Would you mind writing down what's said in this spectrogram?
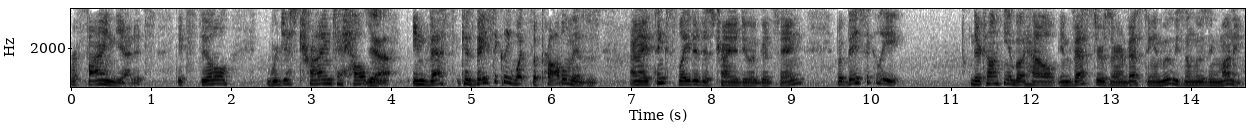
refined yet. It's it's still we're just trying to help Yeah. invest because basically what the problem is is, and I think Slated is trying to do a good thing, but basically they're talking about how investors are investing in movies and losing money,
